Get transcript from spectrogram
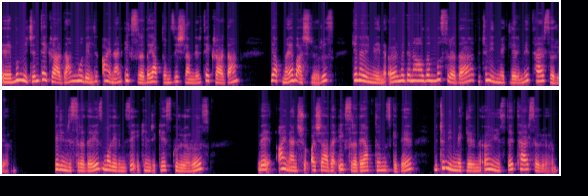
E, bunun için tekrardan modelin aynen ilk sırada yaptığımız işlemleri tekrardan yapmaya başlıyoruz. Kenar ilmeğini örmeden aldım. Bu sırada bütün ilmeklerimi ters örüyorum. Birinci sıradayız. Modelimizi ikinci kez kuruyoruz. Ve aynen şu aşağıda ilk sırada yaptığımız gibi bütün ilmeklerimi ön yüzde ters örüyorum.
